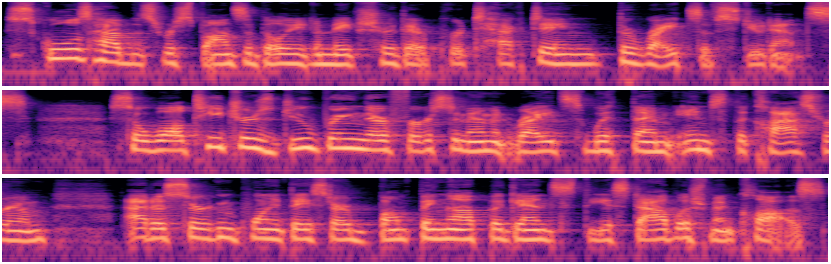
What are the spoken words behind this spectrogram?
schools have this responsibility to make sure they're protecting the rights of students. So while teachers do bring their First Amendment rights with them into the classroom, at a certain point they start bumping up against the Establishment Clause,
